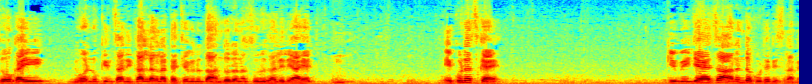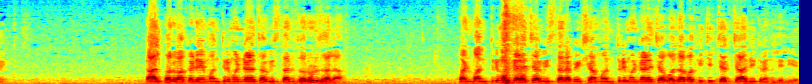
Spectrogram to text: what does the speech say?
जो काही निवडणुकींचा निकाल लागला त्याच्या विरुद्ध आंदोलनं सुरू झालेली आहेत. एकूणच काय? की विजयाचा आनंद कुठे दिसला नाही. काल परवाकडे मंत्रिमंडळाचा विस्तार जरूर झाला. पण मंत्रिमंडळाच्या विस्तारापेक्षा मंत्रिमंडळाच्या वजाबाकीची चर्चा अधिक रंगलेली आहे.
